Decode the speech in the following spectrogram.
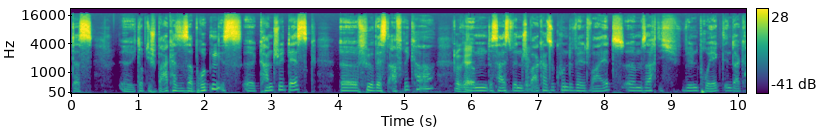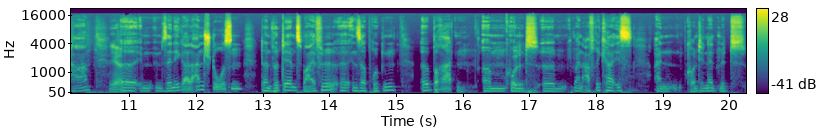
das äh, ich glaube, die Sparkasse Saarbrücken ist äh, Country Desk äh, für Westafrika. Okay. Ähm, das heißt, wenn ein Sparkassekunde weltweit ähm, sagt, ich will ein Projekt in Dakar ja. äh, im, im, Senegal anstoßen, dann wird der im Zweifel äh, in Saarbrücken äh, beraten. Ähm, cool. Und ähm, ich meine, Afrika ist ein Kontinent mit,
